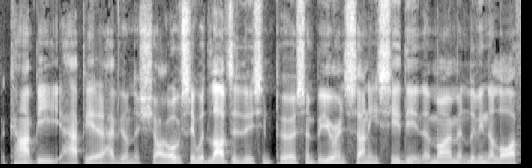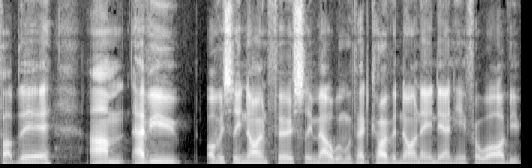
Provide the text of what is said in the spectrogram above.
I can't be happier to have you on the show. Obviously, would love to do this in person, but you're in sunny Sydney at the moment, living the life up there. Um, have you obviously known? Firstly, Melbourne. We've had COVID nineteen down here for a while. Have you?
